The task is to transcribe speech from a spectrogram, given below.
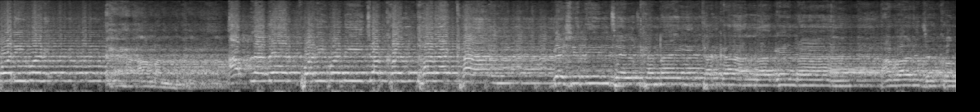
পরিমণি আমার না। আপনাদের পরিমণি যখন ধরা খায় বেশি দিন জেলখানায় থাকা লাগে না। আবার যখন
